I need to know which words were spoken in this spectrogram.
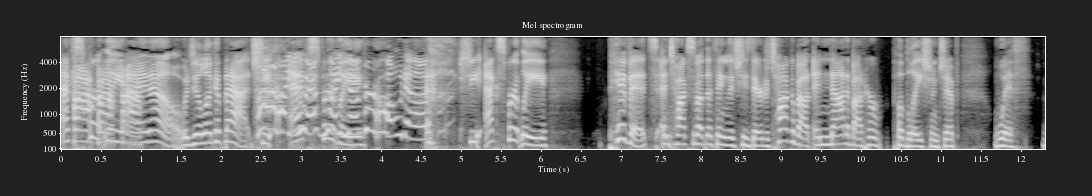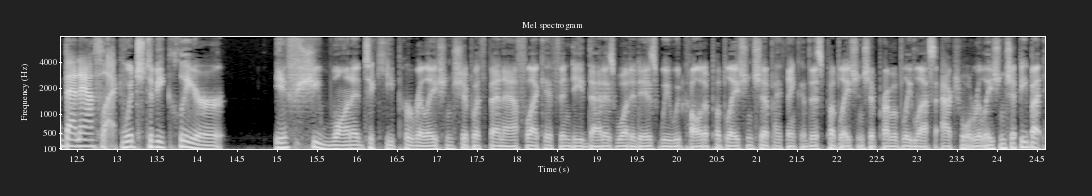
expertly, I know. Would you look at that? She expertly, Hoda. she expertly pivots and talks about the thing that she's there to talk about and not about her relationship with Ben Affleck. Which, to be clear, if she wanted to keep her relationship with Ben Affleck, if indeed that is what it is, we would call it a publicationship. I think this publicationship probably less actual relationshipy, but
